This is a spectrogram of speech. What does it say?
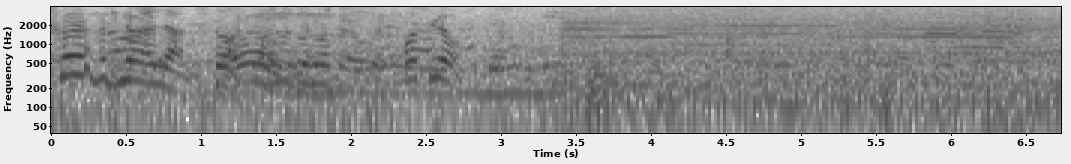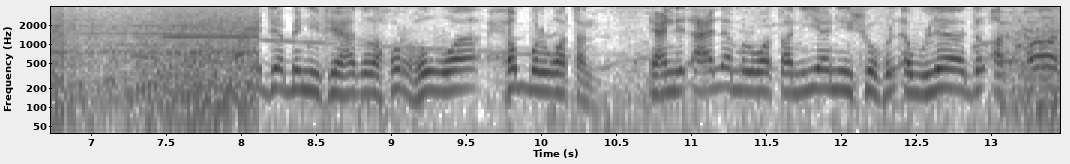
شكون يفتلو علام قتلو عجبني في هذا الأخر هو حب الوطن. يعني الأعلام الوطنية يعني نشوف الأولاد الأطفال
